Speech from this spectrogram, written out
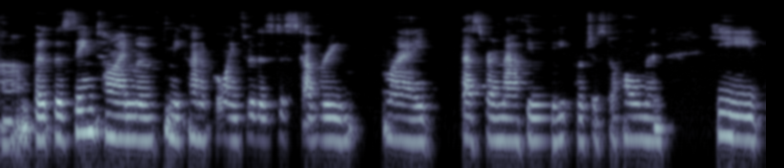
Um, but at the same time of me kind of going through this discovery, my best friend Matthew, he purchased a home and he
